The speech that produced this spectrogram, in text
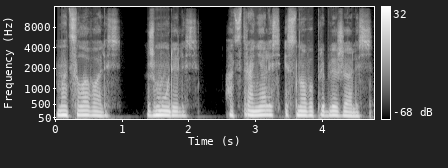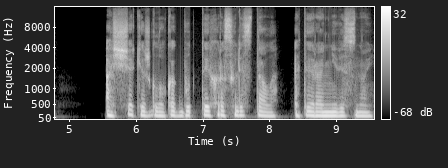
Мы целовались, жмурились, отстранялись и снова приближались, а щеки жгло, как будто их расхлестало этой ранней весной.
